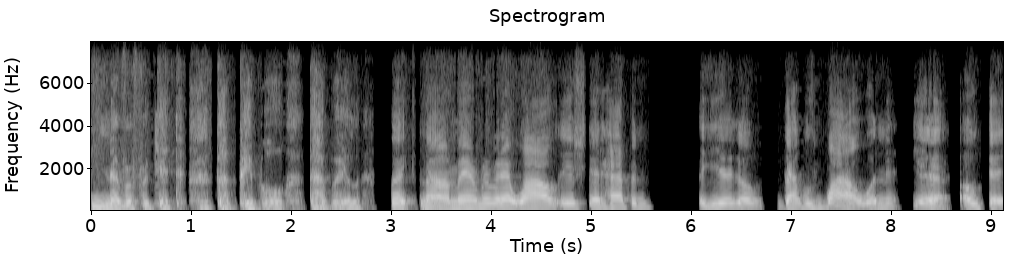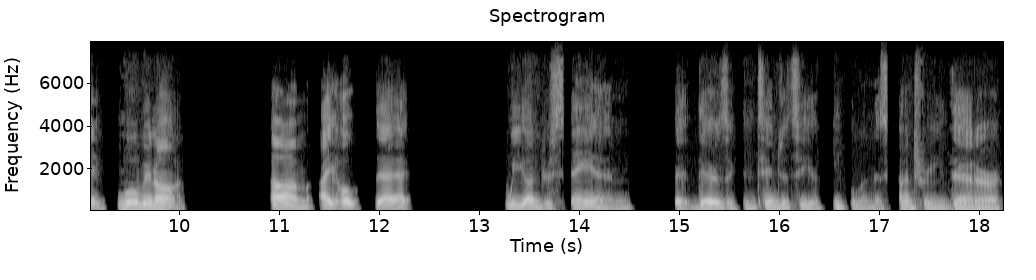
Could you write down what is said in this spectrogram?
never forget the people that will. Like, nah, man, remember that wild ish that happened a year ago? That was wild, wasn't it? Yeah, okay, moving on. Um, I hope that we understand that there's a contingency of people in this country that are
